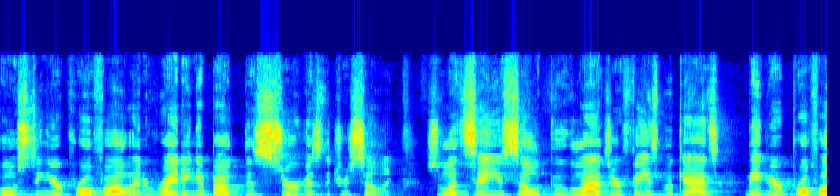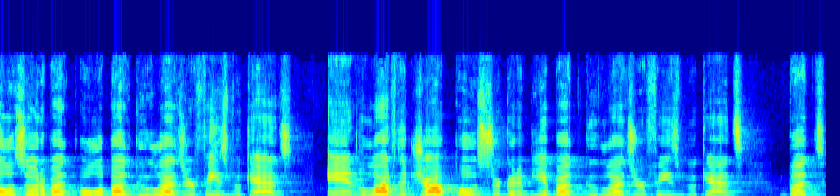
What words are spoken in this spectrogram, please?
posting your profile and writing about this service that you're selling. So let's say you sell Google ads or Facebook ads, maybe your profile is all about, all about Google ads or Facebook ads, and a lot of the job posts are going to be about Google ads or Facebook ads, but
